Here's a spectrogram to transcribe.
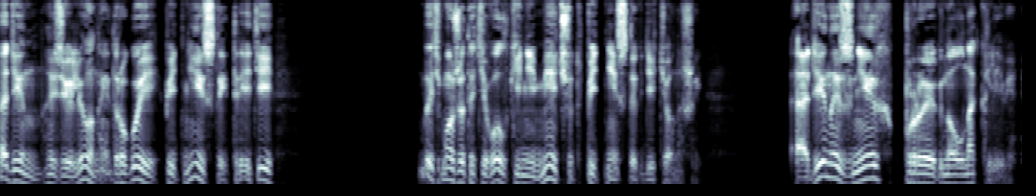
один зеленый, другой пятнистый, третий... Быть может, эти волки не мечут пятнистых детенышей. Один из них прыгнул на Кливе.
